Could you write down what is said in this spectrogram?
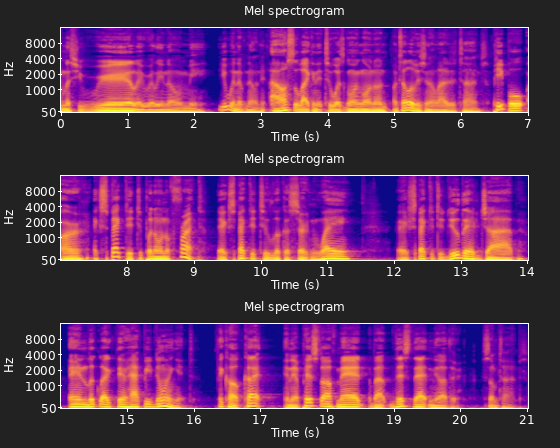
unless you really, really know me. You wouldn't have known it. I also liken it to what's going on, on on television a lot of the times. People are expected to put on a front. They're expected to look a certain way. They're expected to do their job and look like they're happy doing it. They call cut and they're pissed off, mad about this, that, and the other sometimes.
